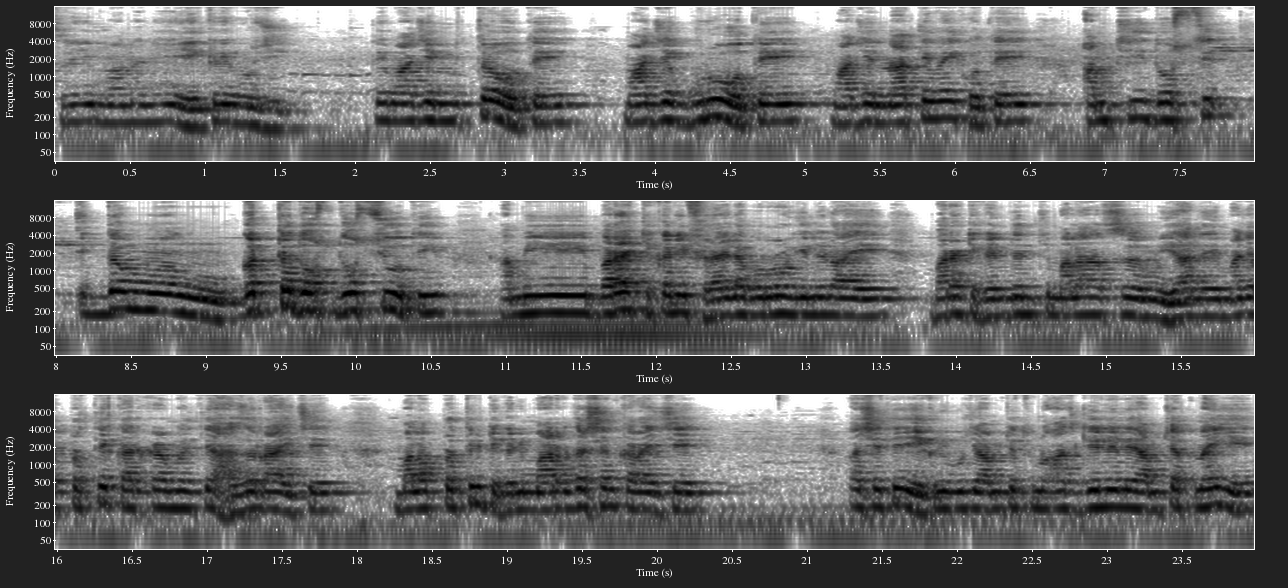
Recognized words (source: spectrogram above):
श्री माननीय हेकरे गुरुजी ते माझे मित्र होते माझे गुरु होते माझे नातेवाईक होते आमची दोस्ती एकदम घट्ट दोस्त दोस्ती होती. आम्ही बऱ्याच ठिकाणी फिरायला बरोबर गेलेलो आहे. बऱ्याच ठिकाणी त्यांची मला हे आले माझ्या प्रत्येक कार्यक्रमामध्ये ते हजर राहायचे. मला प्रत्येक ठिकाणी मार्गदर्शन करायचे. असे ते एकरी गुरुजी आमच्यातून आज गेलेले आमच्यात नाही आहे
